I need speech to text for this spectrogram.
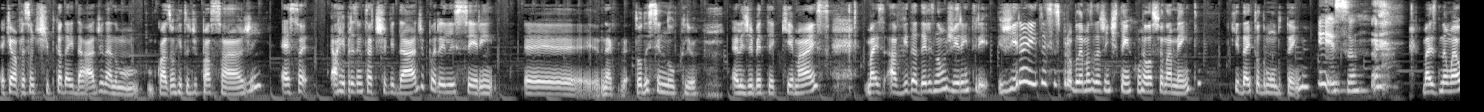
é que é uma pressão típica da idade, né, num, quase um rito de passagem. Essa a representatividade por eles serem é, né, todo esse núcleo LGBTQ+, mas a vida deles não gira entre... Gira entre esses problemas que a gente tem com relacionamento, que daí todo mundo tem, né? Isso. Mas não é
